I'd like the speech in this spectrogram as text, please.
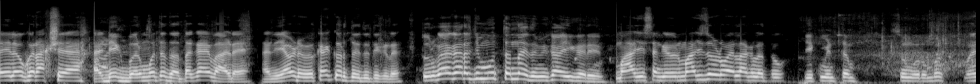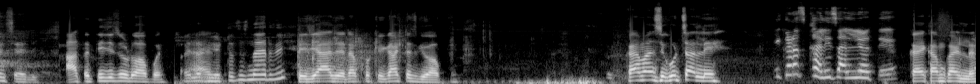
ये लवकर अक्षय. डेक भर मतच होता काय भाडे आणि एवढा वेळ काय करतोय तू तिकडे? तुला काय करायची मूत तर नाही मी काही करेन. माझी संग येऊन माझी जोडवायला लागला तू. एक मिनिट थांब. समोरून बघ माणसे आली. आता तिची जोडू आपण. भेटतच नाही रे ती. तिची आज आहे ना पक्की गाठच घेऊ आपण. काय मानसी कुठं चालले? इकडच खाली चालले होते. काय काम काढलं?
